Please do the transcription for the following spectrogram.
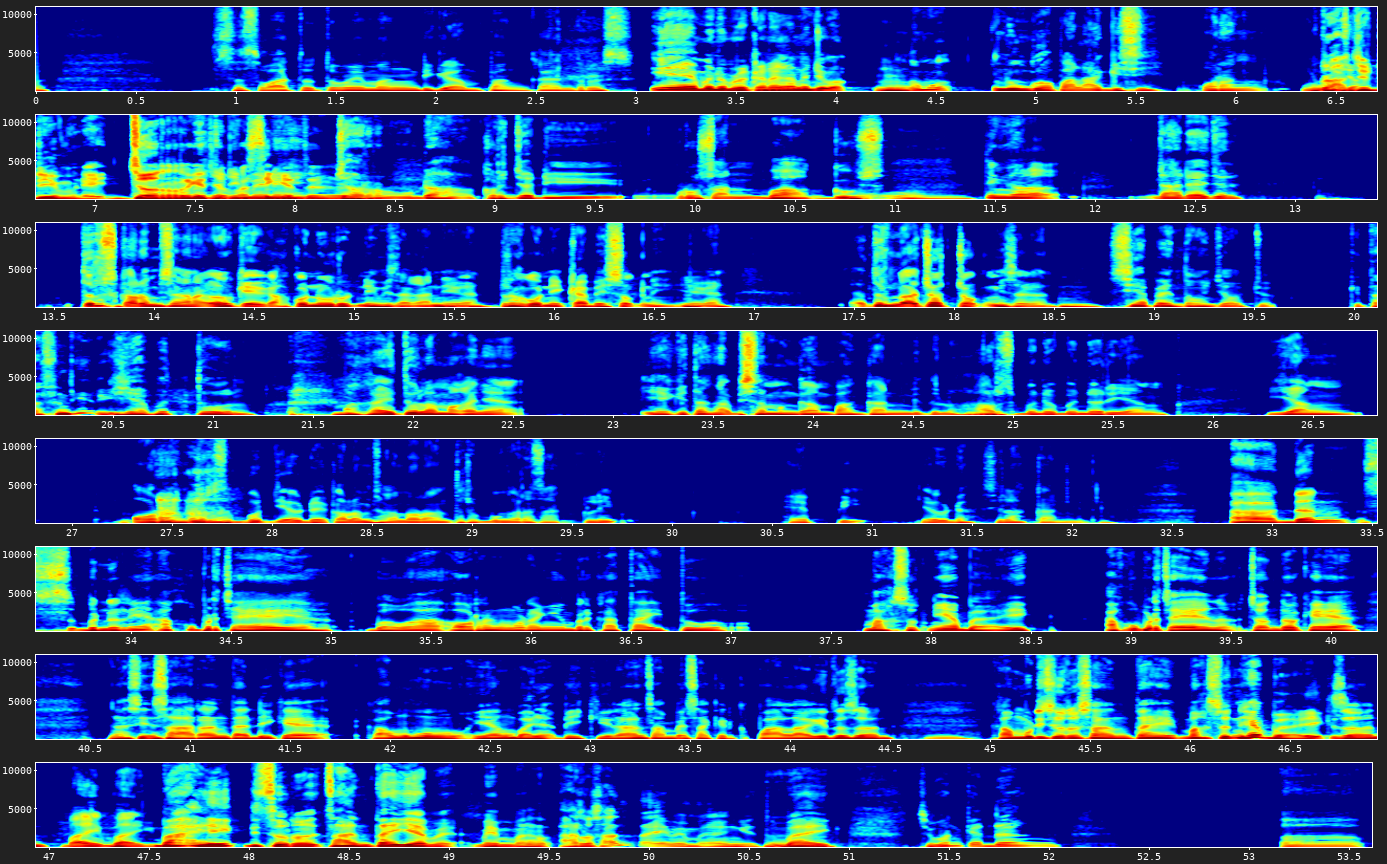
sesuatu tuh memang digampangkan terus iya ya bener-bener kadang-kadang juga Hmm. kamu nunggu apa lagi sih orang udah ja- jadi manajer gitu jadi pasti gitu. manajer udah kerja di perusahaan bagus Hmm. tinggal nggak ada aja terus kalau misalkan oke aku nurut nih misalkan ya kan terus aku nikah besok nih ya kan terus nggak cocok misalkan Hmm. siapa yang tanggung jawab Cuk? Kita sendiri. Iya betul. Maka itulah makanya ya kita nggak bisa menggampangkan gitu loh. Hmm. Harus bener-bener yang yang orang tersebut ya udah kalau misalkan orang tersebut ngerasa klik happy ya udah silahkan gitu. Eh, dan sebenarnya aku percaya ya bahwa orang-orang yang berkata itu maksudnya baik. Aku percaya. no. Contoh kayak ngasih saran tadi kayak kamu yang banyak pikiran sampai sakit kepala gitu son. Hmm. Kamu disuruh santai, maksudnya baik son. Baik baik. Baik disuruh santai ya me- memang harus santai memang gitu. Hmm. Baik. Cuman kadang eh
